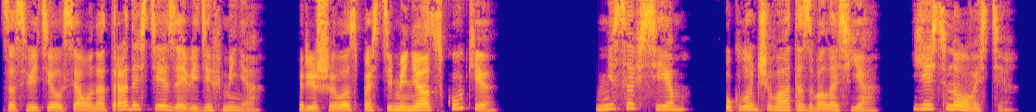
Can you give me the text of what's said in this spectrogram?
Засветился он от радости, завидев меня. «Решила спасти меня от скуки?» «Не совсем», — уклончиво отозвалась я. «Есть новости».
